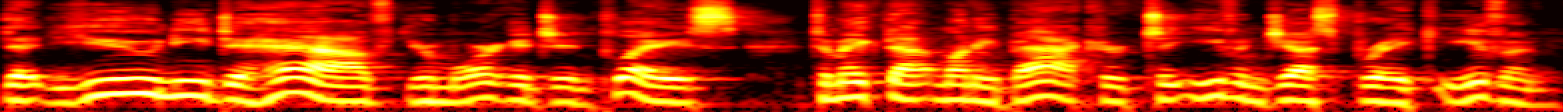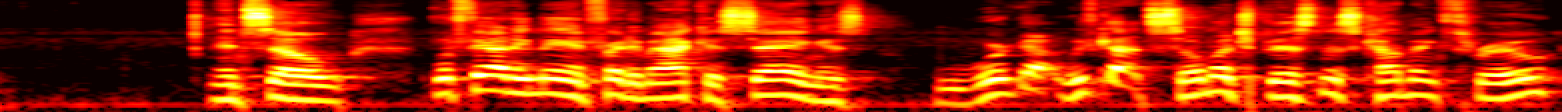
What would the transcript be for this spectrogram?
that you need to have your mortgage in place to make that money back or to even just break even. And so what Fannie Mae and Freddie Mac is saying is we're got, we've got so much business coming through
